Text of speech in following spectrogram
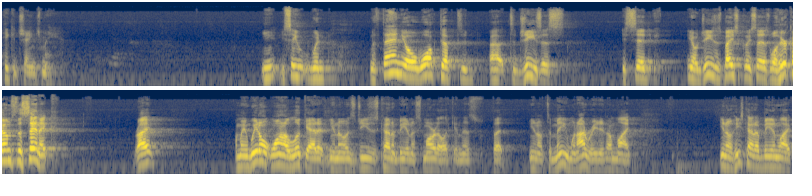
he can change me. You, you see, when Nathaniel walked up to, uh, to Jesus, he said, you know, Jesus basically says, Well, here comes the cynic, right? I mean, we don't want to look at it, you know, as Jesus kind of being a smart aleck in this, but, you know, to me, when I read it, I'm like, you know, he's kind of being like,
